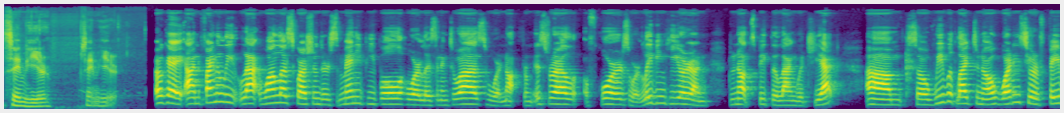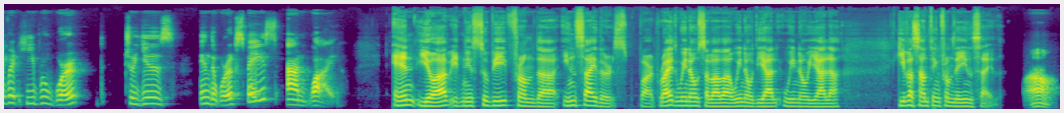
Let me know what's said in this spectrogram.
Same here. Same here. Okay, and finally, la- one last question. There's many people who are listening to us who are not from Israel, of course, who are living here and do not speak the language yet. Um, so we would like to know what is your favorite Hebrew word to use in the workspace and why. And Yoav, it needs to be from the insiders part, right? We know Sababa, we know Dial, we know Yala. Give us something from the inside. Wow.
